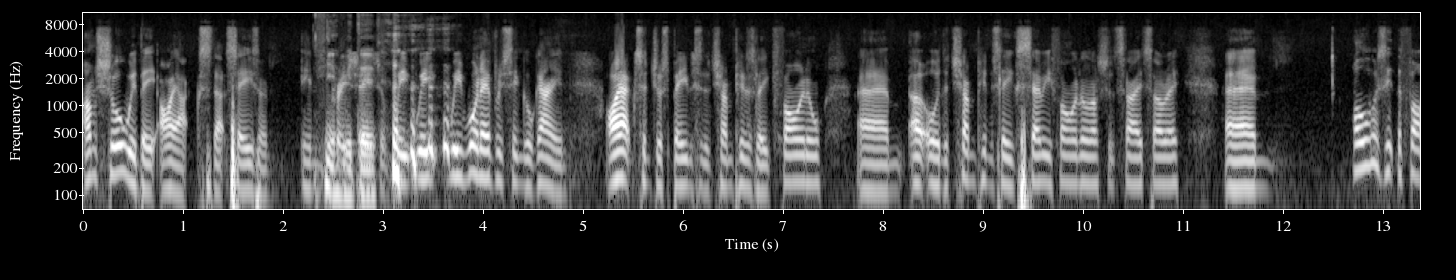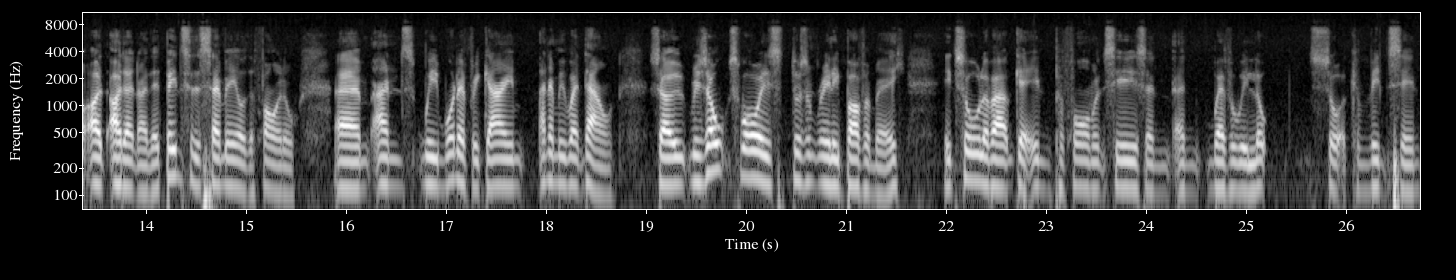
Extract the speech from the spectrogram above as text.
I'm sure we beat Ajax that season in Yeah, we pre-season. did. we, we, we won every single game. Ajax had just been to the Champions League final, um, uh, or the Champions League semi-final, I should say. Sorry. Um, or was it the final? I, I don't know. They'd been to the semi or the final, um, and we won every game, and then we went down. So results-wise, doesn't really bother me. It's all about getting performances and, and whether we look sort of convincing.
